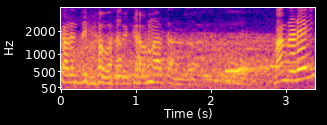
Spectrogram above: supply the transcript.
करंदी का बात करना चाहिए मैम रेडी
